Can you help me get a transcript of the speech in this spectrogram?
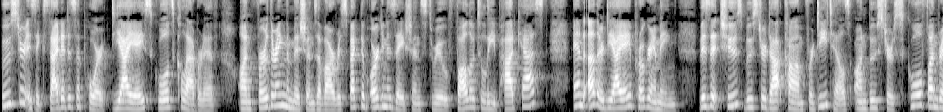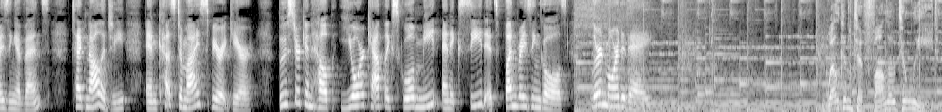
Booster is excited to support DIA Schools Collaborative on furthering the missions of our respective organizations through Follow to Lead podcast and other DIA programming. Visit choosebooster.com for details on Booster's school fundraising events, technology, and customized spirit gear. Booster can help your Catholic school meet and exceed its fundraising goals. Learn more today. Welcome to Follow to Lead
